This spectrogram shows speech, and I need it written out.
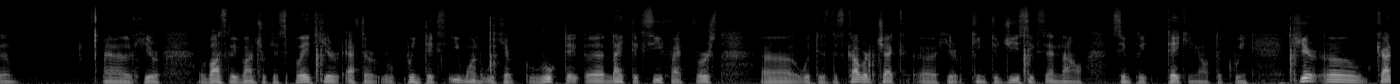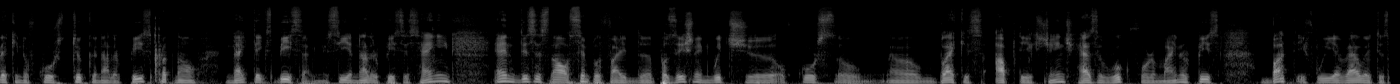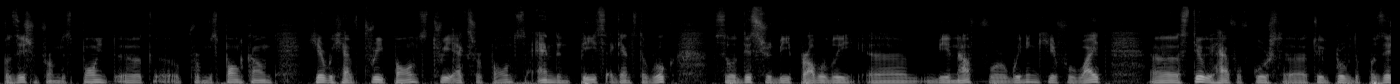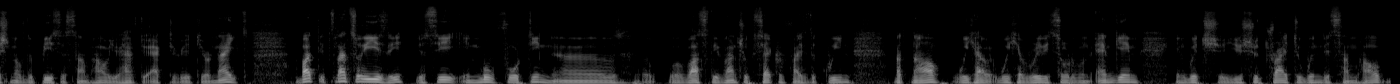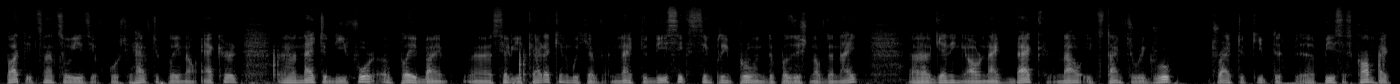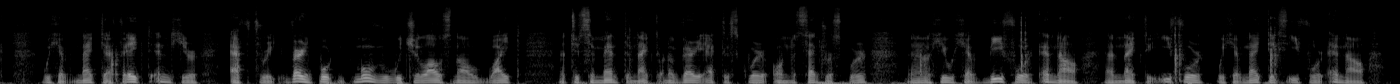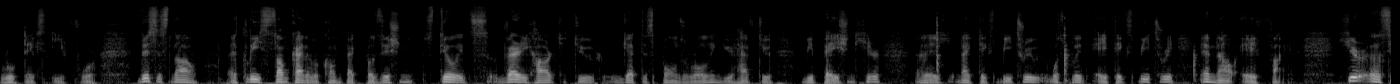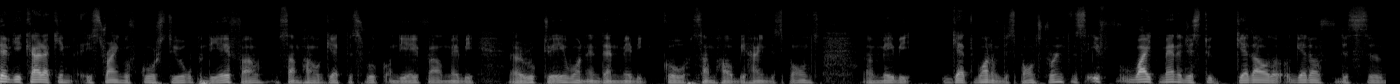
uh, here Vasily Ivanchuk has played here after queen takes e1 we have rook take, uh, knight takes c5 first uh, with his discovered check uh, here king to g6 and now simply taking out the queen. Here uh, of course took another piece but now knight takes b7 you see another piece is hanging and this is now simplified the position in which uh, of course uh, black is up the exchange has a rook for a minor piece. But if we evaluate this position from this point from this pawn count here we have three pawns, three extra pawns and a piece against the rook. So this should be probably uh, be enough for winning here for white. Uh, still you have of course uh, to improve the position of the pieces somehow you have to activate your knights. But it's not so easy. You see in move 14 uh, Vasily Ivanchuk sacrificed the queen but now we have we have really sort of an endgame in which you should try to win this somehow but it's not so easy of course you have to play now accurate uh, knight to d4 uh, played by uh, Sergei Karyakin we have knight to d6 simply improving the position of the knight getting our knight back now it's time to regroup try to keep the uh, pieces compact. We have knight to f8 and here f3. Very important move which allows now white uh, to cement the knight on a very active square on the central square. Uh, here we have b4 and now uh, knight to e4. We have knight takes e4 and now rook takes e4. This is now at least some kind of a compact position. Still, it's very hard to get the pawns rolling. You have to be patient here. Uh, knight takes b3 was played, a takes b3, and now a5. Here, uh, Sergei Karyakin is trying, of course, to open the a file, somehow get this rook on the a file, maybe uh, rook to a1, and then maybe go somehow behind the pawns, uh, maybe get one of the pawns. For instance, if white manages to get out, get off this uh,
